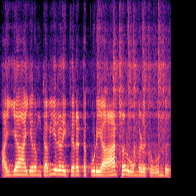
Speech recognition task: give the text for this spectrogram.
ஐயாயிரம் கவியர்களை திரட்டக்கூடிய ஆற்றல் உங்களுக்கு உண்டு.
